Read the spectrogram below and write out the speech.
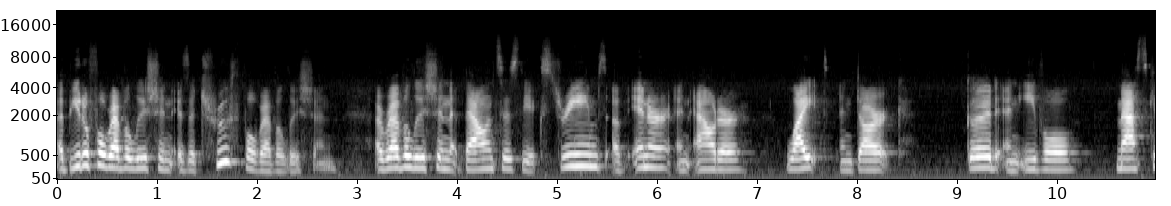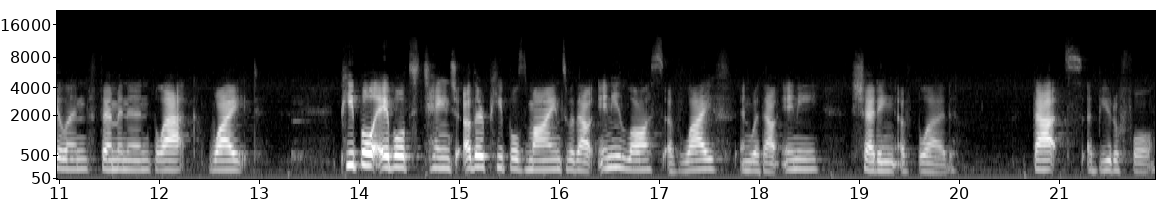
A beautiful revolution is a truthful revolution, a revolution that balances the extremes of inner and outer, light and dark, good and evil, masculine, feminine, black, white. People able to change other people's minds without any loss of life and without any shedding of blood. That's a beautiful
